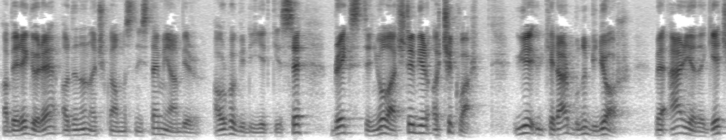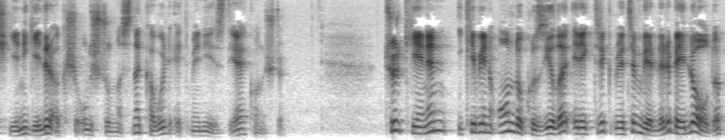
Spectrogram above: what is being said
Habere göre adının açıklanmasını istemeyen bir Avrupa Birliği yetkilisi Brexit'in yol açtığı bir açık var. Üye ülkeler bunu biliyor ve er ya da geç yeni gelir akışı oluşturulmasını kabul etmeliyiz diye konuştu. Türkiye'nin 2019 yılı elektrik üretim verileri belli oldu.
